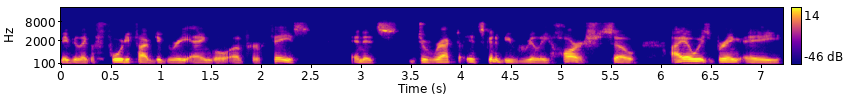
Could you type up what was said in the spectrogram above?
maybe like a 45 degree angle of her face and it's direct, it's going to be really harsh. So I always bring a,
